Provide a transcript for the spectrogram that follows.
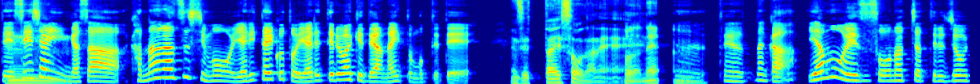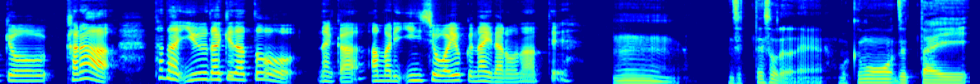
で、うん正社員がさ、必ずしもやりたいことをやれてるわけではないと思ってて、絶対そうだね。そうだね。う。うんん。でなんか、やむを得ずそうなっちゃってる状況から、ただ言うだけだと、なんか、あんまり印象は良くないだろうなって。うん。絶対そうだよね。僕も絶対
